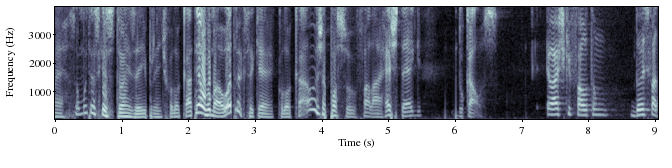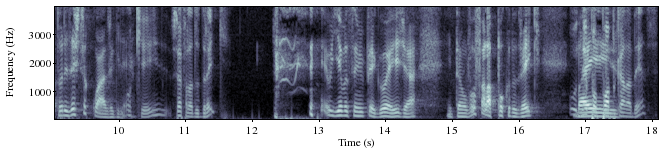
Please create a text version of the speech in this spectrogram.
É, são muitas questões aí pra gente colocar. Tem alguma outra que você quer colocar ou já posso falar? Hashtag do caos. Eu acho que faltam dois fatores extra quadro, Guilherme. Ok. Você vai falar do Drake? eu ia, você me pegou aí já. Então vou falar pouco do Drake. O mas... Nepopop canadense?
